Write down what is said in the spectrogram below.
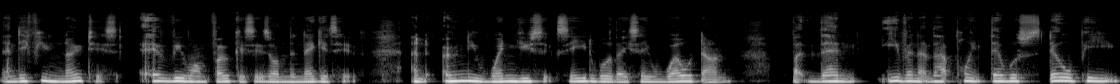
And if you notice, everyone focuses on the negative, and only when you succeed will they say, Well done. But then, even at that point, there will still be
